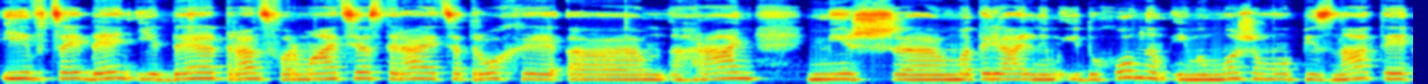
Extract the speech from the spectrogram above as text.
І в цей день іде трансформація, стирається трохи е, грань між е, матеріальним і духовним, і ми можемо пізнати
